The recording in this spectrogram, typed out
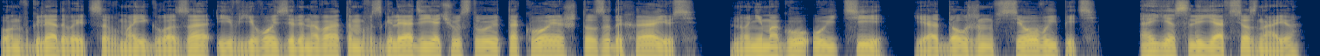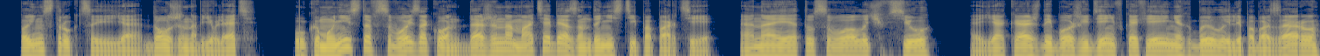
он вглядывается в мои глаза, и в его зеленоватом взгляде я чувствую такое, что задыхаюсь. Но не могу уйти. Я должен все выпить. А если я все знаю? По инструкции я должен объявлять. У коммунистов свой закон, даже на мать обязан донести по партии. А на эту сволочь всю. Я каждый божий день в кофейнях был или по базару.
